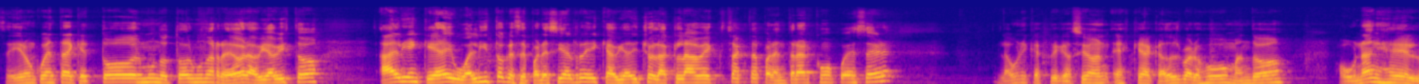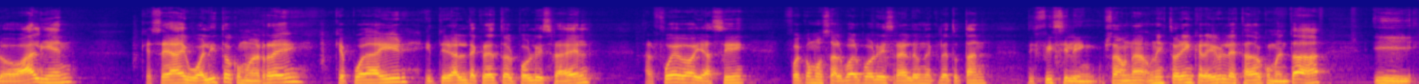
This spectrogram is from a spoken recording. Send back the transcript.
Se dieron cuenta de que todo el mundo, todo el mundo alrededor había visto a alguien que era igualito, que se parecía al rey, que había dicho la clave exacta para entrar. ¿Cómo puede ser? La única explicación es que Akadosh Baruj mandó o un ángel o alguien que sea igualito como el rey, que pueda ir y tirar el decreto del pueblo de Israel al fuego y así fue como salvó al pueblo de Israel de un decreto tan difícil. O sea, una, una historia increíble está documentada y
